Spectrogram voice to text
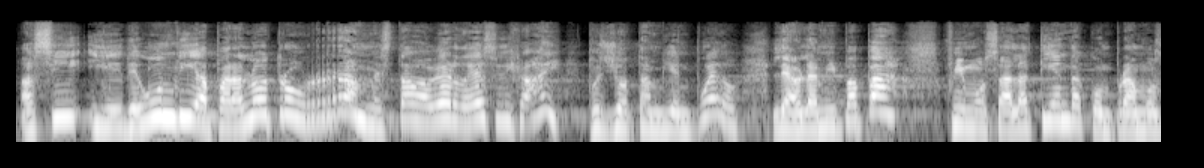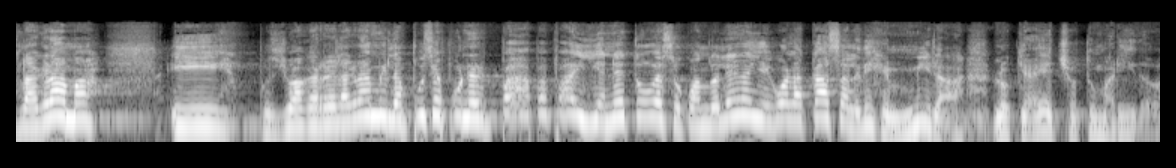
así, y de un día para el otro, ram, estaba verde eso, y dije, ay, pues yo también puedo. Le hablé a mi papá, fuimos a la tienda, compramos la grama, y pues yo agarré la grama y la puse a poner, pa, pa, y llené todo eso. Cuando Elena llegó a la casa, le dije, mira lo que ha hecho tu marido.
